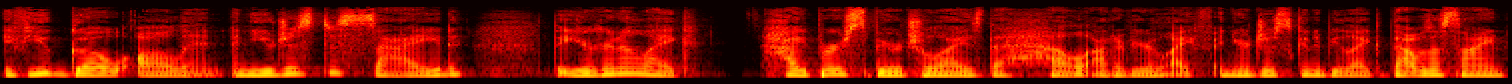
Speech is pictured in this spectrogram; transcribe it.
If you go all in and you just decide that you're going to like hyper spiritualize the hell out of your life. And you're just going to be like, that was a sign.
